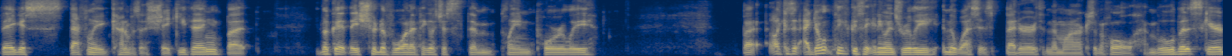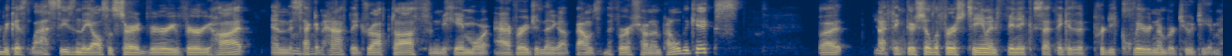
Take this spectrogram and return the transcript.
Vegas definitely kind of was a shaky thing. But look at it, they should have won. I think it was just them playing poorly. But like I said, I don't think you could say anyone's really in the West is better than the Monarchs in a whole. I'm a little bit scared because last season they also started very, very hot. And the Mhm. second half they dropped off and became more average and then got bounced in the first round on penalty kicks. But I think they're still the first team, and Phoenix, I think, is a pretty clear number two team.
